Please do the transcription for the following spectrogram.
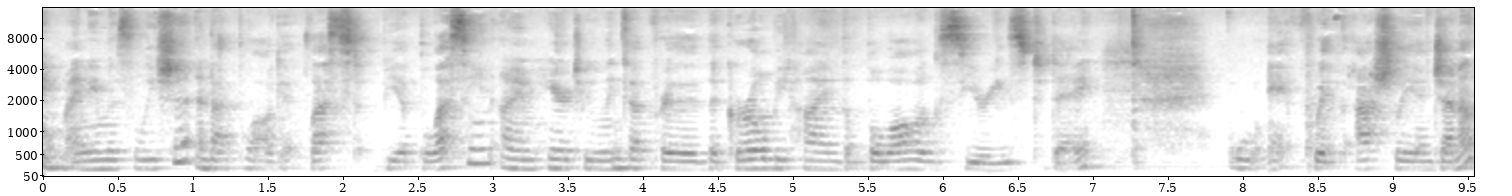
Hi, my name is Alesha and I blog at Blessed Be a Blessing. I am here to link up for the Girl Behind the Blog series today with Ashley and Jenna,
